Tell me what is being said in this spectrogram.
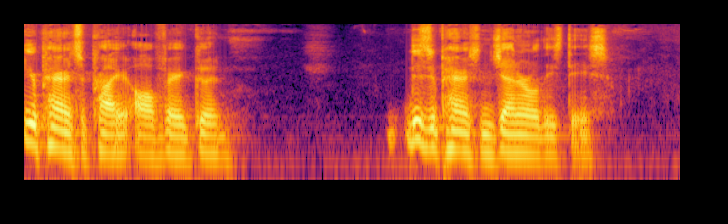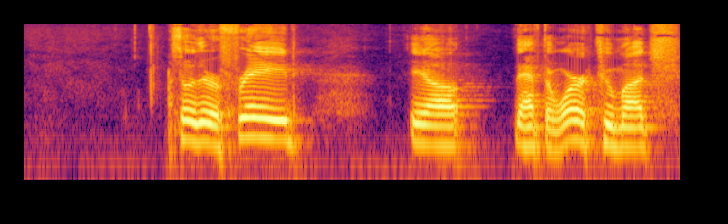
your parents are probably all very good. These are parents in general these days. So they're afraid, you know, they have to work too much.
